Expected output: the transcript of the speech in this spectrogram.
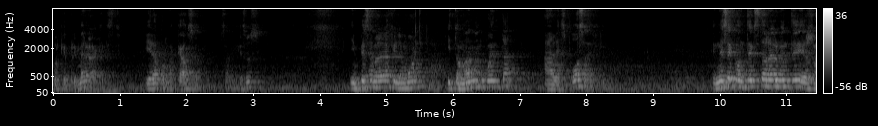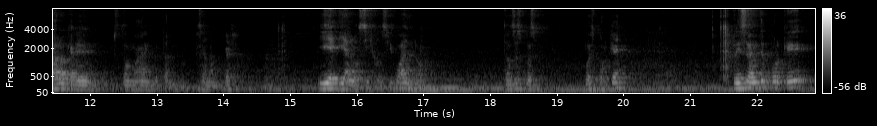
porque primero era Cristo, y era por la causa o sea, de Jesús. Y empieza a hablar a Filemón y tomando en cuenta a la esposa de Filemón. En ese contexto realmente es raro que pues, toma en cuenta pues, a la mujer. Y, a los hijos igual, ¿no? Entonces, pues, pues ¿por qué? Precisamente porque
